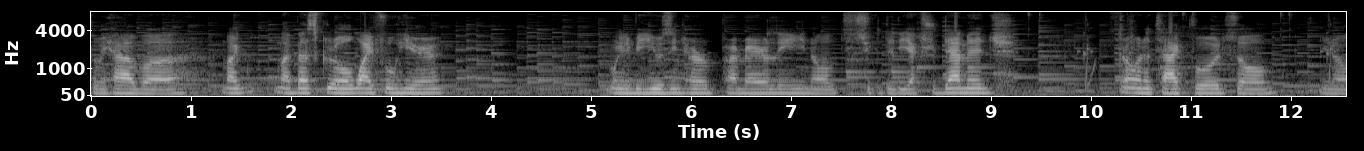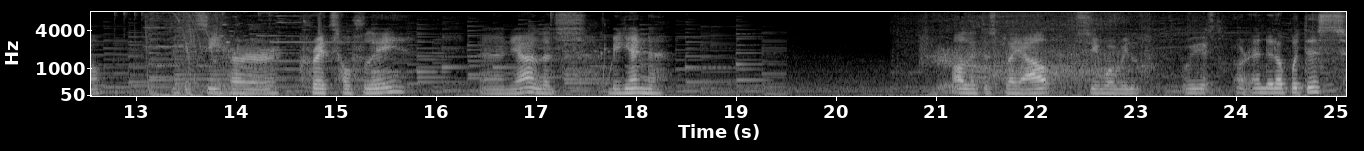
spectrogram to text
So we have uh, my my best girl waifu here, we're going to be using her primarily, you know, so she can do the extra damage. Throw in attack food, so, you know, we can see her crits, hopefully. And yeah, let's begin. I'll let this play out, see where we we are ended up with this.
